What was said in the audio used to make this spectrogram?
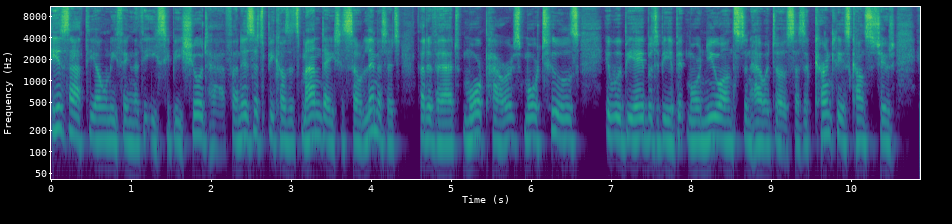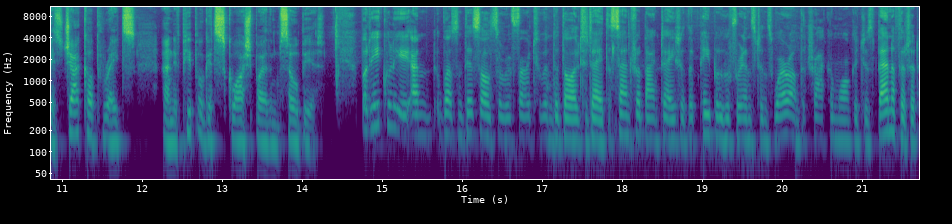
is that the only thing that the ECB should have? And is it because its mandate is so limited that if it had more powers, more tools, it would be able to be a bit more nuanced in how it does? As it currently is constituted, it's jack up rates. And if people get squashed by them, so be it. But equally, and wasn't this also referred to in the Dáil today, the central bank data that people who, for instance, were on the tracker mortgages benefited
